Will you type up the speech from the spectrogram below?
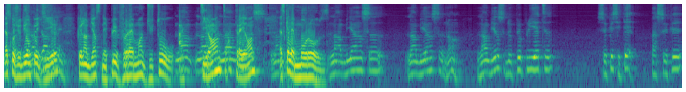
Est-ce qu'aujourd'hui, on peut dire que l'ambiance n'est plus vraiment du tout attirante, attrayante? Est-ce qu'elle est morose? L'ambiance, l'ambiance, non. L'ambiance ne peut plus être ce que c'était. Parce que,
